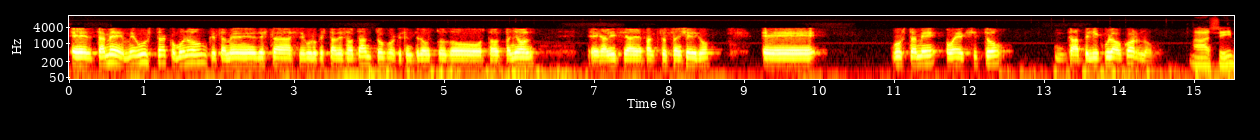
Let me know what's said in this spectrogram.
Eh, tamén me gusta, como non, que tamén desta seguro que está ao tanto porque se enterou todo o Estado español, eh, Galicia é parte do estranxeiro, eh, gustame o éxito da película O Corno. Ah, sí.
